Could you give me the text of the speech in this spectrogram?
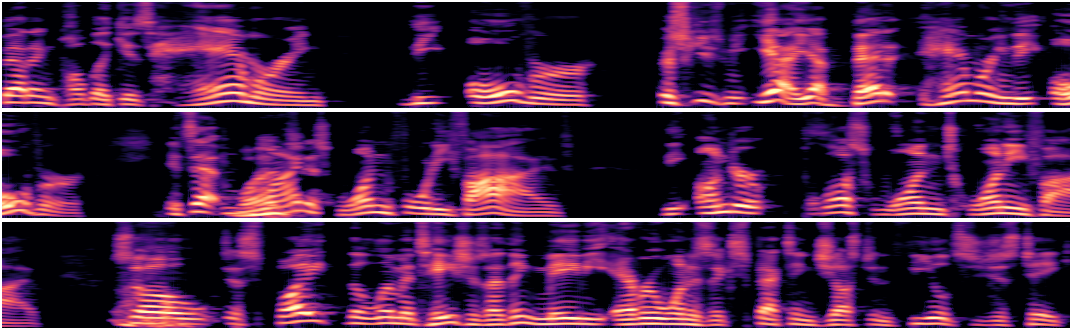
betting public is hammering the over. Excuse me. Yeah, yeah. Bet hammering the over. It's at What? minus 145, the under plus 125. So, despite the limitations, I think maybe everyone is expecting Justin Fields to just take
